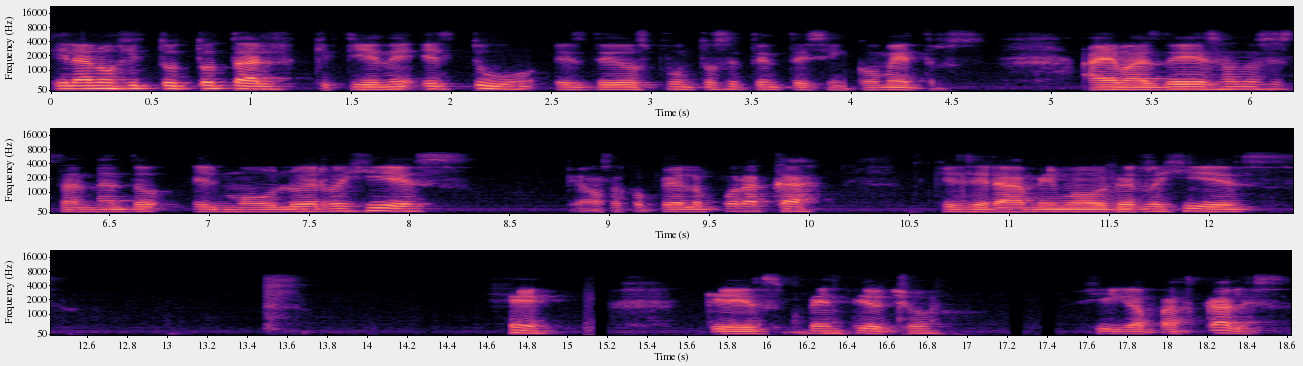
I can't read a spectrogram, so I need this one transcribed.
Y la longitud total que tiene el tubo es de 2.75 metros. Además de eso nos están dando el módulo de rigidez, que vamos a copiarlo por acá, que será mi módulo de rigidez que es 28 gigapascales.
